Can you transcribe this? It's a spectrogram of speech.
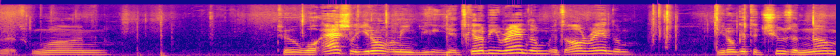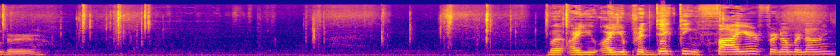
So that's one, two. Well, actually, you don't. I mean, you, it's gonna be random. It's all random. You don't get to choose a number. But are you are you predicting fire for number nine?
